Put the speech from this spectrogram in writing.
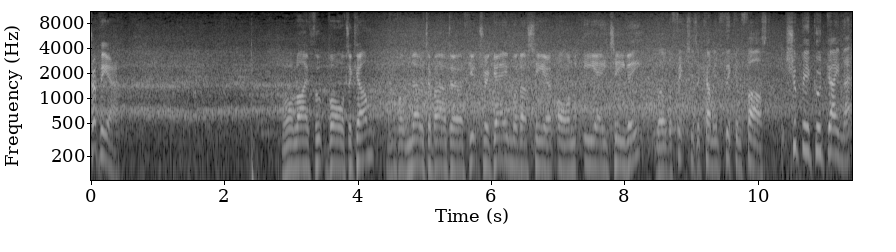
Trippier. More live football to come. A little note about a future game with us here on EA TV. Well, the fixtures are coming thick and fast. It should be a good game, that.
